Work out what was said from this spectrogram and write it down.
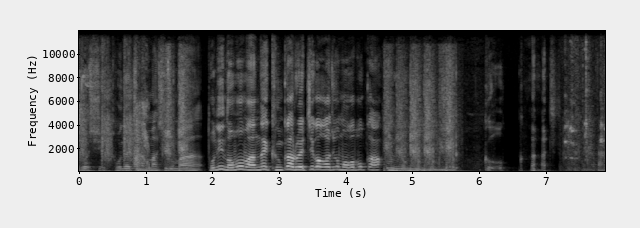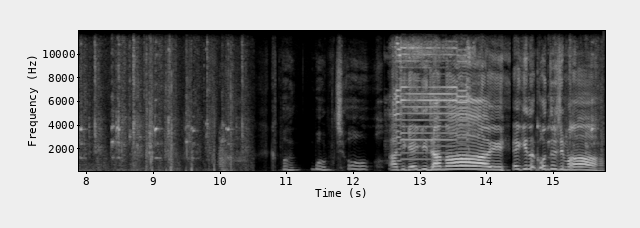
이것이 돈의 참맛이구만. 돈이 너무 많네. 금가루에 찍어가지고 먹어볼까? 음음음음 꾹 그만 멈춰. 아직 애기잖아. 이 애기는 건들지 마.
